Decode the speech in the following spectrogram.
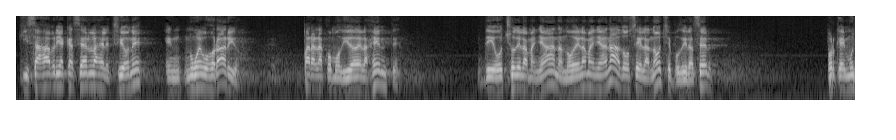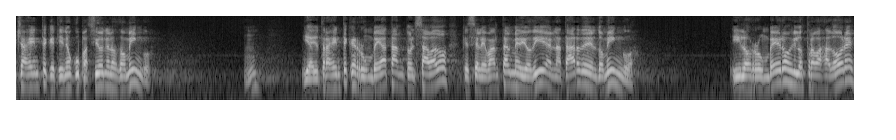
Quizás habría que hacer las elecciones en nuevos horarios para la comodidad de la gente. De 8 de la mañana, 9 de la mañana a 12 de la noche pudiera ser. Porque hay mucha gente que tiene ocupaciones los domingos. Y hay otra gente que rumbea tanto el sábado que se levanta al mediodía, en la tarde del domingo. Y los rumberos y los trabajadores,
